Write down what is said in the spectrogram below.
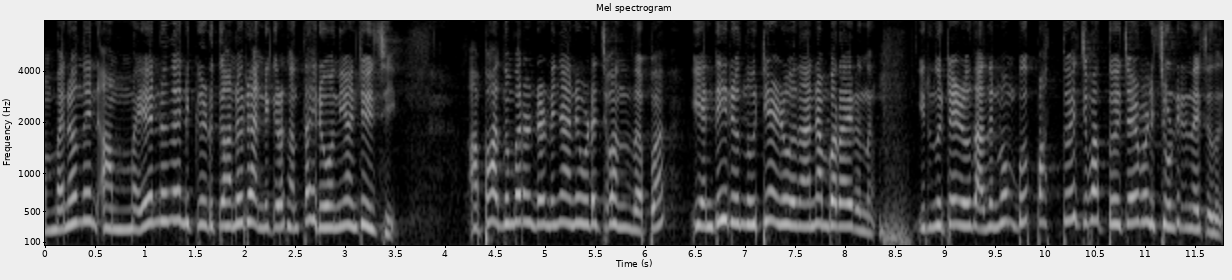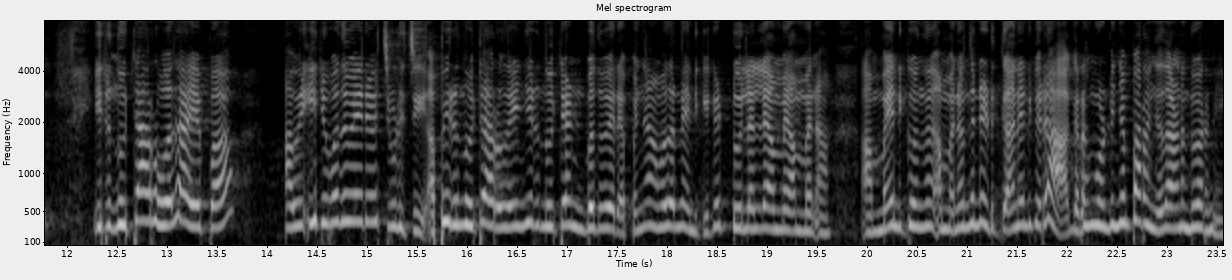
അമ്മനൊന്ന് അമ്മയെന്നൊന്നും എനിക്ക് എടുക്കാനൊരു അനുഗ്രഹം തരുമോയെന്ന് ഞാൻ ചോദിച്ചു. അപ്പോൾ അതും പറഞ്ഞിട്ടുണ്ട് ഞാൻ ഇവിടെ വന്നത്. അപ്പോൾ എന്റെ ഇരുന്നൂറ്റി ആ നമ്പറായിരുന്നു ഇരുന്നൂറ്റി എഴുപത് അതിന് മുമ്പ് പത്ത് വെച്ച് പത്ത് വെച്ചാണ് വിളിച്ചുകൊണ്ടിരുന്നത് വെച്ചത്. ഇരുന്നൂറ്റി അറുപതായപ്പോൾ അവർ ഇരുപത് പേര് വെച്ച് വിളിച്ച്. അപ്പോൾ ഇരുന്നൂറ്റി അറുപത് കഴിഞ്ഞ് ഇരുന്നൂറ്റി അൻപത് പേര്. അപ്പം ഞാൻ പറഞ്ഞു എനിക്ക് കിട്ടൂലല്ലേ അമ്മ അമ്മന. അമ്മ എനിക്കൊന്ന് അമ്മനൊന്നും എടുക്കാൻ എനിക്കൊരു ആഗ്രഹം കൊണ്ട് ഞാൻ പറഞ്ഞതാണെന്ന് പറഞ്ഞു.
